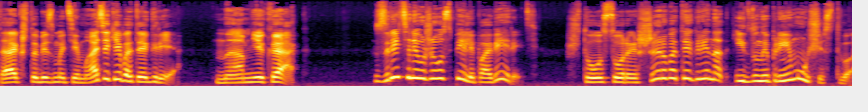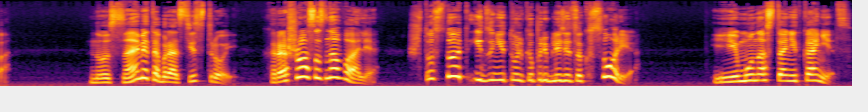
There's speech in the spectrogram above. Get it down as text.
Так что без математики в этой игре нам никак. Зрители уже успели поверить, что у Соры и Шира в этой игре над Идзуной преимущество. Но сами-то брат с сестрой хорошо осознавали, что стоит Идзуне только приблизиться к Соре, и ему настанет конец.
